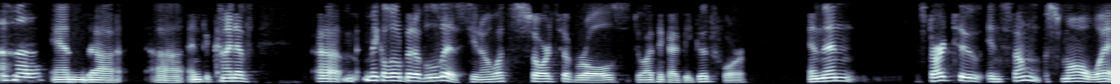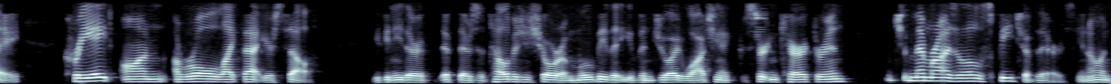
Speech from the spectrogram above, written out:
Uh-huh. And uh, uh, and to kind of uh, make a little bit of a list. You know, what sorts of roles do I think I'd be good for? And then start to, in some small way, create on a role like that yourself. You can either, if there's a television show or a movie that you've enjoyed watching a certain character in, you should memorize a little speech of theirs, you know, and,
